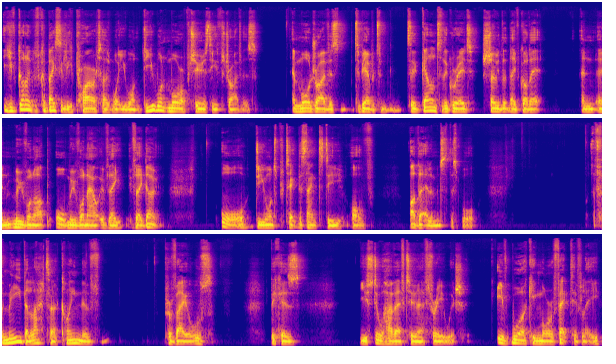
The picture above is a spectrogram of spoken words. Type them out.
you've got to basically prioritize what you want. Do you want more opportunities for drivers and more drivers to be able to, to get onto the grid, show that they've got it and, and move on up or move on out if they if they don't? Or do you want to protect the sanctity of other elements of the sport? for me, the latter kind of prevails because you still have F2 and F3, which, if working more effectively,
